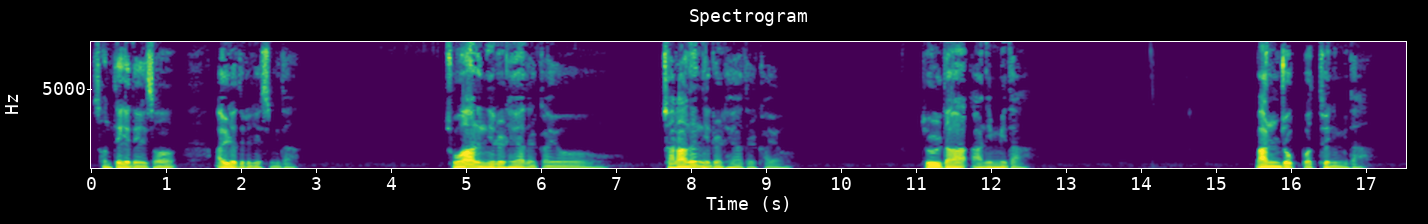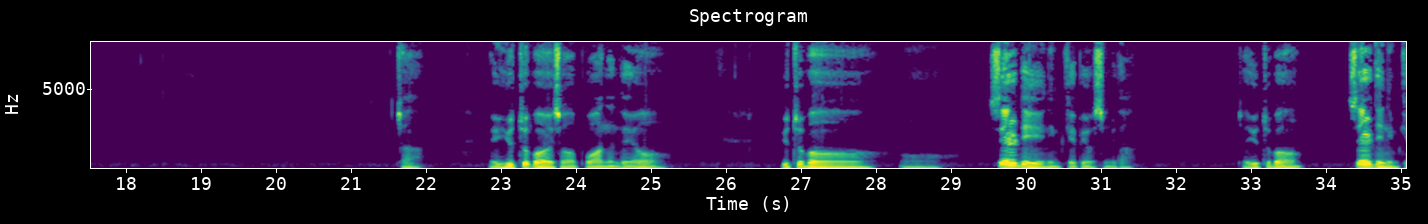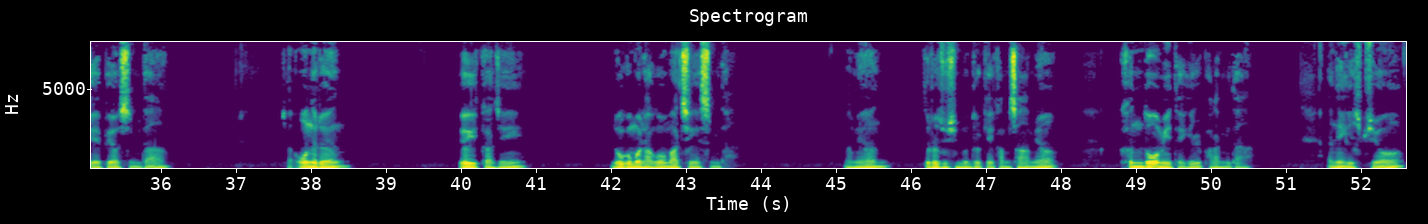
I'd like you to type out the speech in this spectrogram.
선택에 대해서 알려드리겠습니다. 좋아하는 일을 해야 될까요? 잘하는 일을 해야 될까요? 둘 다 아닙니다. 만족 버튼입니다. 자, 유튜버에서 보았는데요. 유튜버, 어, 셀디님께 배웠습니다. 자, 유튜버 셀디님께 배웠습니다. 자, 오늘은 여기까지 녹음을 하고 마치겠습니다. 그러면 들어주신 분들께 감사하며 큰 도움이 되길 바랍니다. 안녕히 계십시오.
